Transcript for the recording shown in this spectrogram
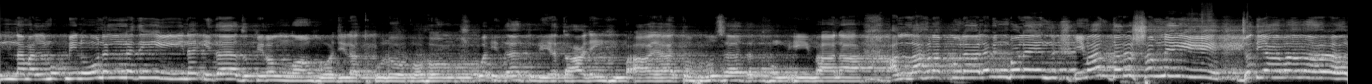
ইন্নামাল মুমিনুনা আল্লাযীনা ইযা যুকিরাল্লাহু ওয়াজিলাত কুলুবুহুম ওয়া ইযা তুলিয়াত আলাইহিম আয়াতুহু যাদাতহুম ঈমানা। আল্লাহ রাব্বুল আলামিন বলেন, ইমানদারের সামনে যদি আমার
